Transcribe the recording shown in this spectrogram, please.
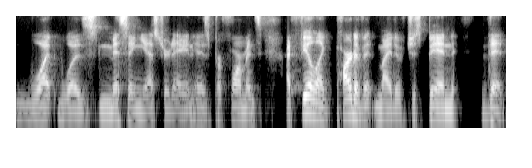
what was missing yesterday in his performance? I feel like part of it might have just been that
